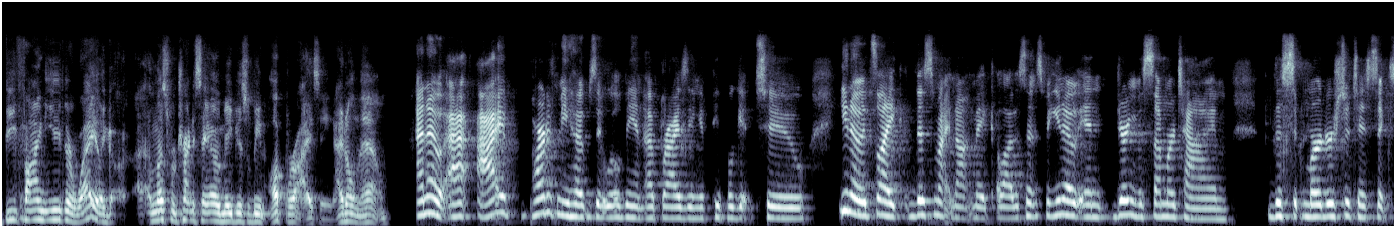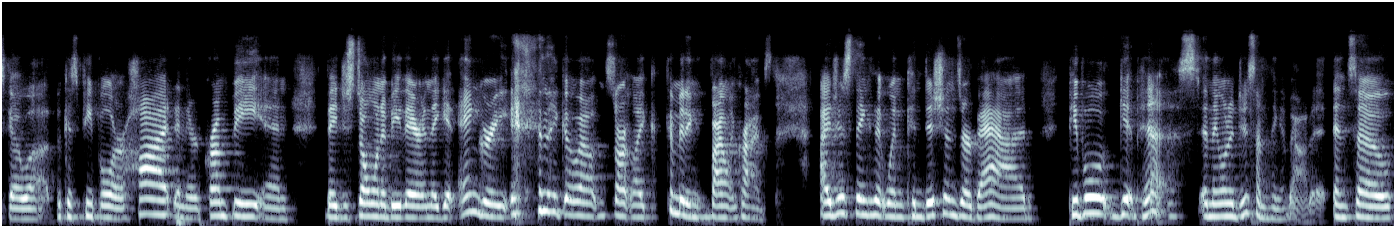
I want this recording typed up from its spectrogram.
be fine either way. Like, uh, unless we're trying to say, oh, maybe this will be an uprising. I don't know. I know. I, I, part of me hopes it will be an uprising if people get to, you know, it's like this might not make a lot of sense, but you know, in during the summertime, the murder statistics go up because people are hot and they're grumpy and they just don't want to be there and they get angry and they go out and start like committing violent crimes. I just think that when conditions are bad, people get pissed and they want to do something about it. And so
